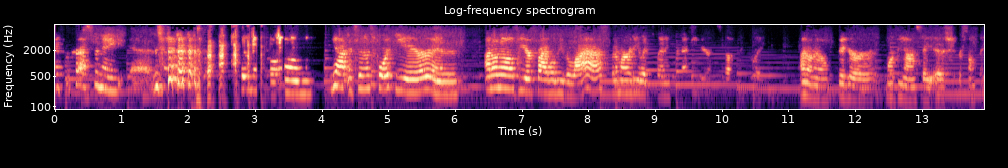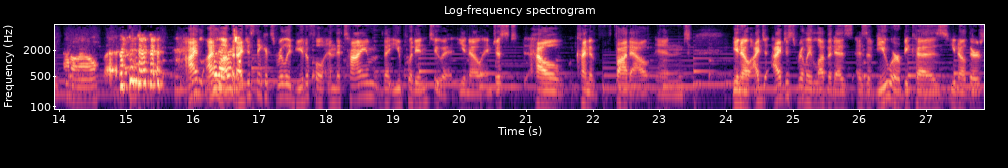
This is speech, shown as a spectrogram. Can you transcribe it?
I procrastinate. And um, yeah, it's in its fourth year. And I don't know if year five will be the last, but I'm already like planning for next year and stuff. Like, I don't know, bigger, more Beyonce-ish or something. I don't know, but I I love it. I just think it's really beautiful, and the time that you put into it, you know, and just how kind of thought out and you know I, I just really love it as as a viewer because you know there's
